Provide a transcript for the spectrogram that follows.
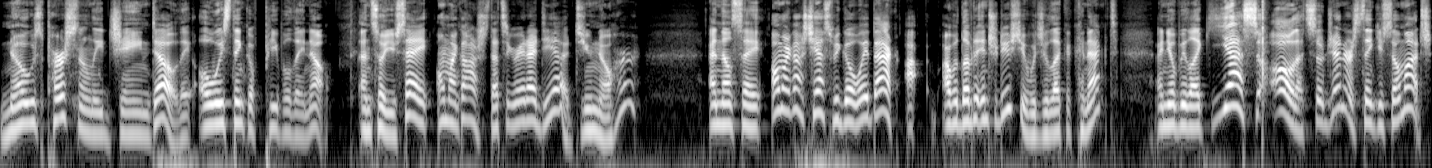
knows personally Jane Doe. They always think of people they know. And so you say, Oh my gosh, that's a great idea. Do you know her? And they'll say, Oh my gosh, yes, we go way back. I, I would love to introduce you. Would you like a connect? And you'll be like, Yes. Oh, that's so generous. Thank you so much.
